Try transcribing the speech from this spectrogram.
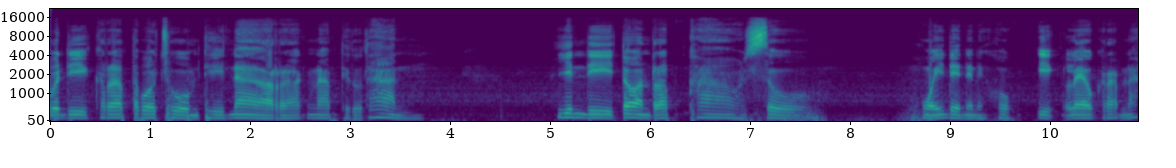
วัสดีครับท่านผู้ชมที่น่ารักนับถือทุกท่าน ยินดีต้อนรับเข้าวสู่หวยเด่นหนึ่งหกอีกแล้วครับนะ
